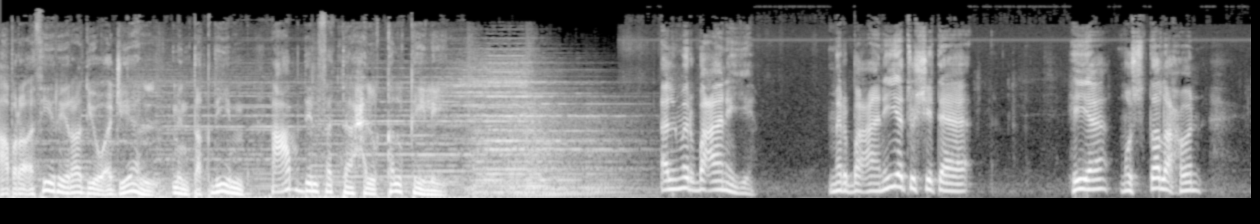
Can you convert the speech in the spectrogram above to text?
عبر أثير راديو أجيال من تقديم عبد الفتاح القلقيلي. المربعانية. مربعانية الشتاء هي مصطلح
